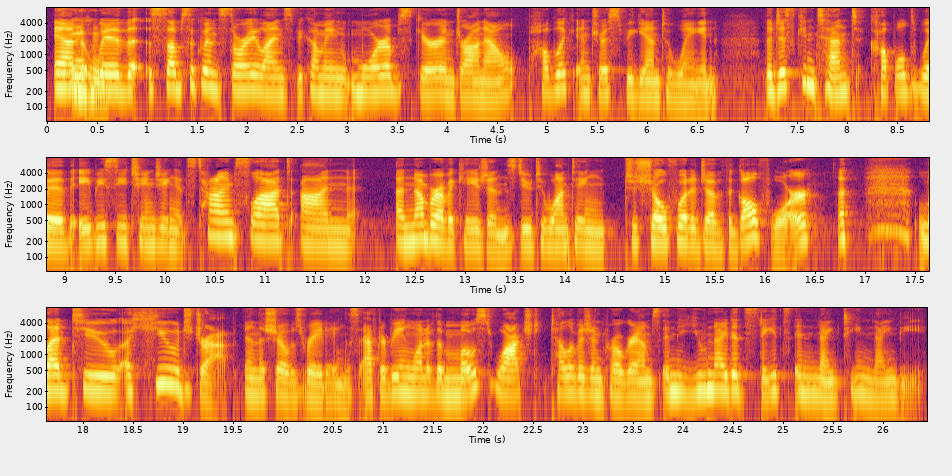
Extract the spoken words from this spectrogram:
and mm-hmm. with subsequent storylines becoming more obscure and drawn out, public interest began to wane. The discontent, coupled with ABC changing its time slot on a number of occasions due to wanting to show footage of the Gulf War, led to a huge drop in the show's ratings after being one of the most watched television programs in the United States in 1990.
